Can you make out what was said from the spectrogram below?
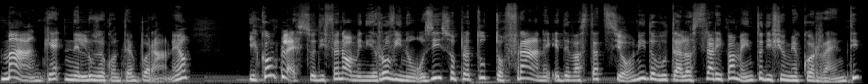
Ma anche, nell'uso contemporaneo, il complesso di fenomeni rovinosi, soprattutto frane e devastazioni dovute allo straripamento di fiumi occorrenti,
